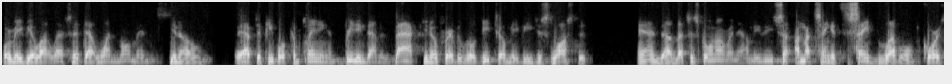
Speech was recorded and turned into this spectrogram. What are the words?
or maybe a lot less. And at that one moment, you know, after people are complaining and breathing down his back, you know, for every little detail, maybe he just lost it. And uh, that's what's going on right now. Maybe some, I'm not saying it's the same level, of course,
